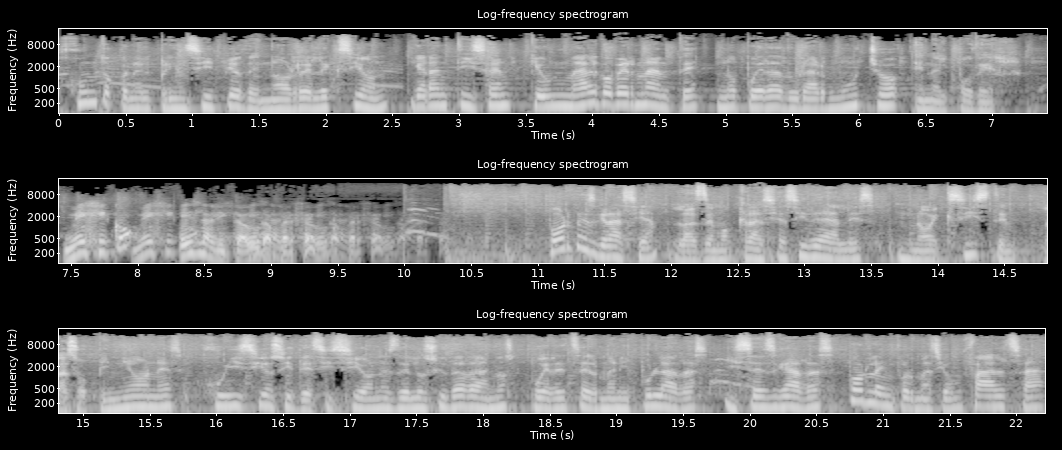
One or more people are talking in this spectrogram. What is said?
junto con el principio de no reelección, garantizan que un mal gobernante no pueda durar mucho en el poder. México, México es la dictadura perfecta. Por desgracia, las democracias ideales no existen. Las opiniones, juicios y decisiones de los ciudadanos pueden ser manipuladas y sesgadas por la información falsa,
